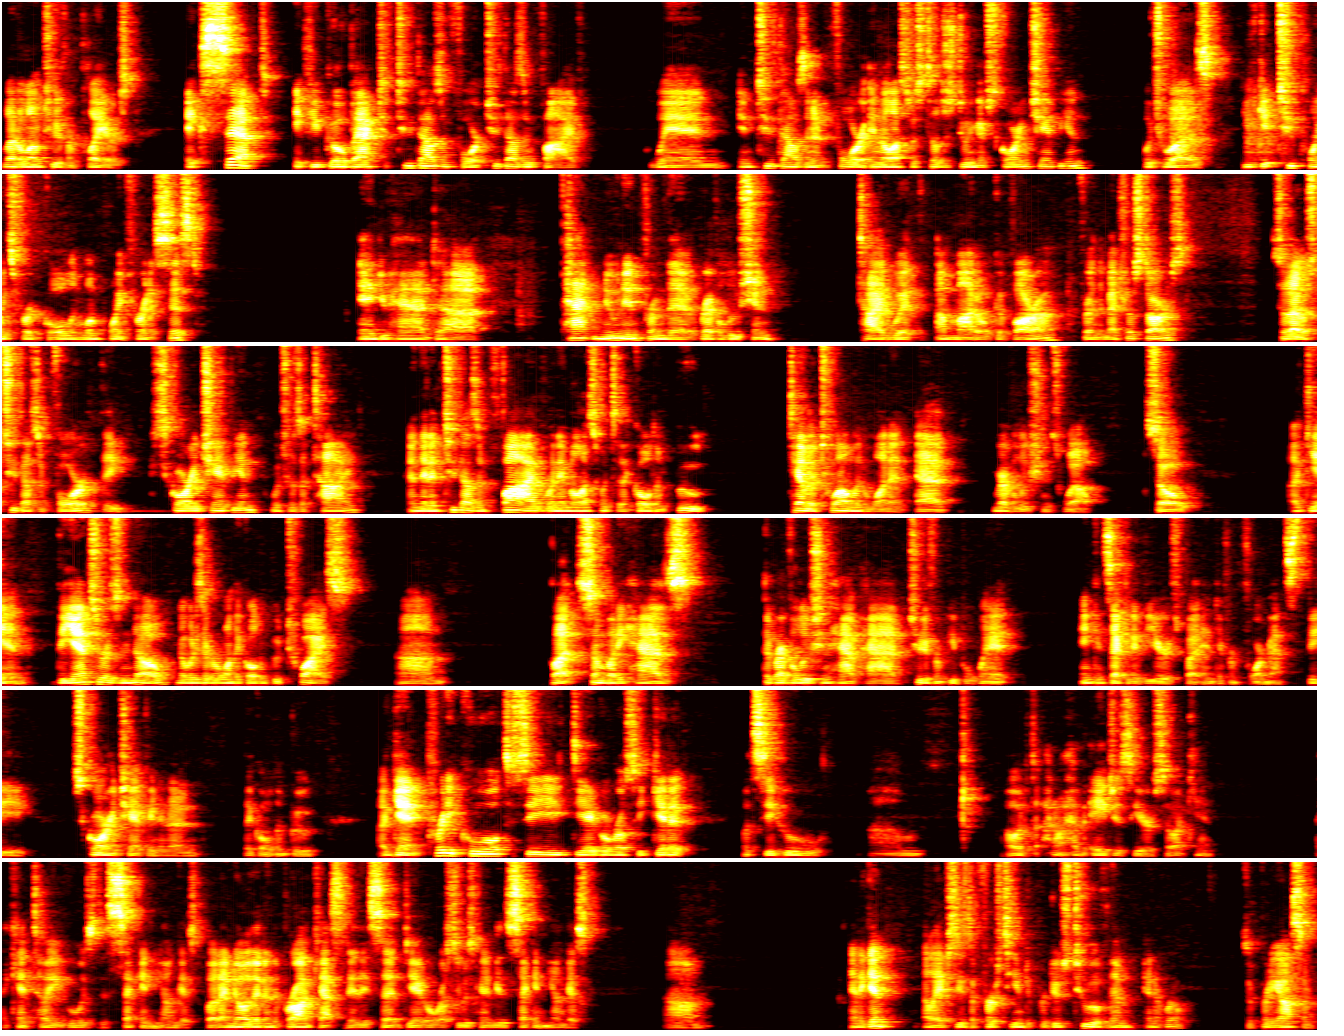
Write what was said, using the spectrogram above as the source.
let alone two different players except if you go back to 2004, 2005, when in 2004 MLS was still just doing their scoring champion, which was you'd get two points for a goal and one point for an assist. And you had uh, Pat Noonan from the Revolution tied with Amado Guevara from the Metro Stars. So that was 2004, the scoring champion, which was a tie. And then in 2005, when MLS went to the Golden Boot, Taylor Twellman won it at Revolution as well. So, again, the answer is no. Nobody's ever won the Golden Boot twice. Um, but somebody has, the Revolution have had two different people win it in consecutive years, but in different formats. The scoring champion and then the Golden Boot. Again, pretty cool to see Diego Rossi get it let's see who. Um, oh, I don't have ages here, so I can't. I can't tell you who was the second youngest, but I know that in the broadcast today they said Diego Rossi was going to be the second youngest. Um, and again, LAFC is the first team to produce two of them in a row. So pretty awesome.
